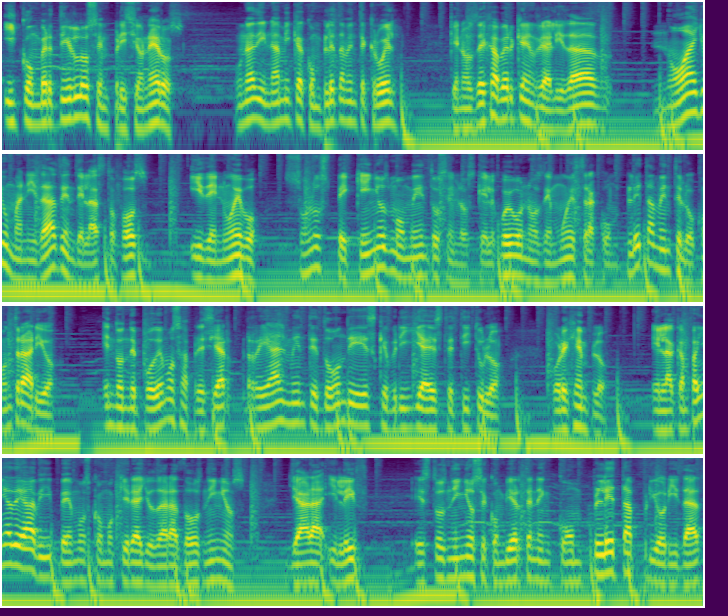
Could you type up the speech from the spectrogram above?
y convertirlos en prisioneros. Una dinámica completamente cruel, que nos deja ver que en realidad no hay humanidad en The Last of Us. Y de nuevo, son los pequeños momentos en los que el juego nos demuestra completamente lo contrario, en donde podemos apreciar realmente dónde es que brilla este título. Por ejemplo, en la campaña de Abby vemos cómo quiere ayudar a dos niños, Yara y Liv. Estos niños se convierten en completa prioridad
